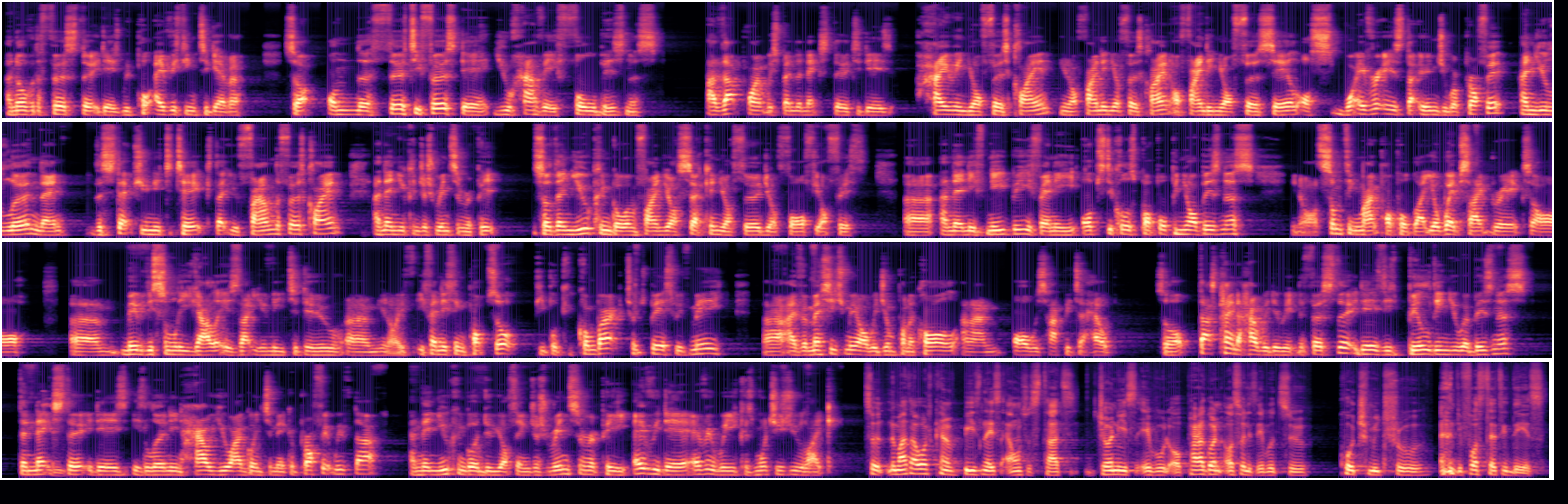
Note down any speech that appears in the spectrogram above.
And over the first 30 days, we put everything together so on the 31st day, you have a full business. At that point, we spend the next 30 days hiring your first client, you know, finding your first client or finding your first sale or whatever it is that earns you a profit. And you learn then the steps you need to take that you found the first client. And then you can just rinse and repeat. So then you can go and find your second, your third, your fourth, your fifth. Uh, and then if need be, if any obstacles pop up in your business, you know, something might pop up like your website breaks or um, maybe there's some legalities that you need to do. Um, you know, if, if anything pops up, people can come back, touch base with me, uh, either message me or we jump on a call, and I'm always happy to help. So that's kind of how we do it. The first 30 days is building you a business. The next mm. 30 days is learning how you are going to make a profit with that. And then you can go and do your thing. Just rinse and repeat every day, every week, as much as you like. So no matter what kind of business I want to start, Johnny is able, or Paragon Hustle is able to coach me through the first 30 days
